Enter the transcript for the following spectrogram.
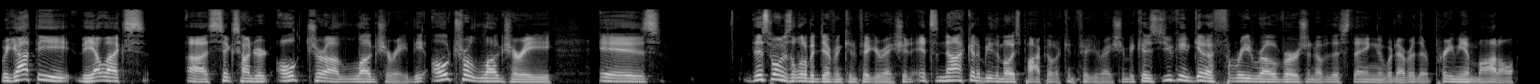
we got the the LX uh, 600 Ultra Luxury. The Ultra Luxury is this one was a little bit different configuration. It's not going to be the most popular configuration because you can get a three row version of this thing or whatever their premium model.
